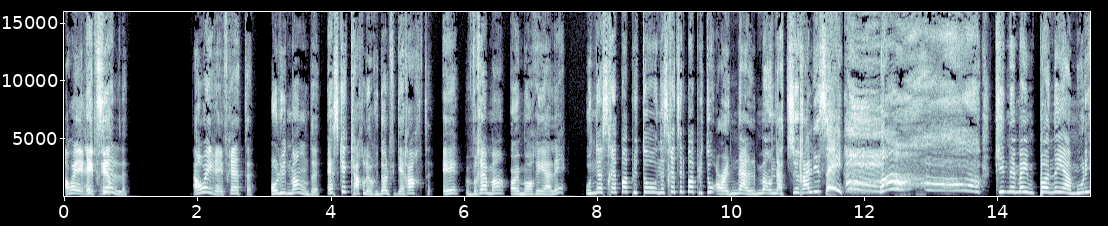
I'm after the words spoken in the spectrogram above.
Ah ouais. Est-il... Ah ouais, Rinfret. On lui demande, est-ce que Karl Rudolf Gerhardt est vraiment un Montréalais? Ou ne serait pas plutôt, ne serait-il pas plutôt un Allemand naturalisé? Ah! Qui n'est même pas né à Montréal?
